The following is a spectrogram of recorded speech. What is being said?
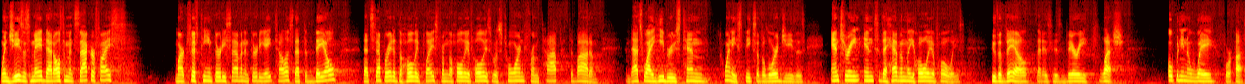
When Jesus made that ultimate sacrifice, Mark 15, 37 and 38 tell us that the veil that separated the holy place from the Holy of Holies was torn from top to bottom. And that's why Hebrews 10, 20 speaks of the Lord Jesus entering into the heavenly Holy of Holies through the veil that is his very flesh, opening a way for us.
